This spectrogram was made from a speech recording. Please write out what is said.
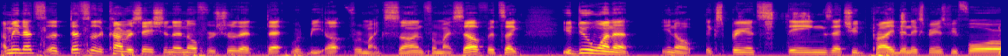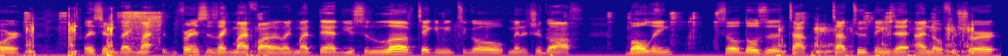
I mean that's a, that's a conversation I know for sure that that would be up for my son, for myself. It's like you do want to, you know, experience things that you probably didn't experience before, or listen, like my, for instance, like my father, like my dad used to love taking me to go miniature golf, bowling, So those are the top top two things that I know for sure.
